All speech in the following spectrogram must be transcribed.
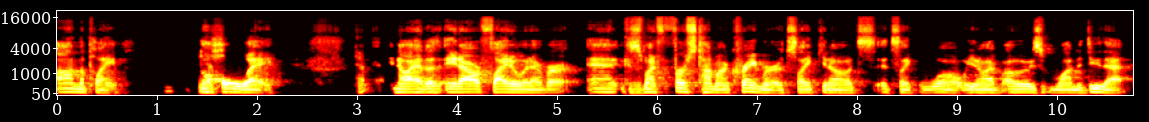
on the plane the yep. whole way. Yep. You know, I had an eight hour flight or whatever. And because it's my first time on Cramer, it's like, you know, it's, it's like, whoa, you know, I've always wanted to do that.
